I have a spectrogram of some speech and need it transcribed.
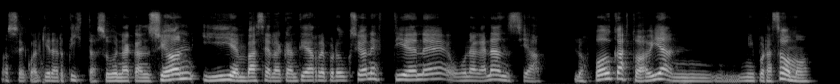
no sé, cualquier artista sube una canción y en base a la cantidad de reproducciones tiene una ganancia. Los podcasts todavía ni por asomo.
